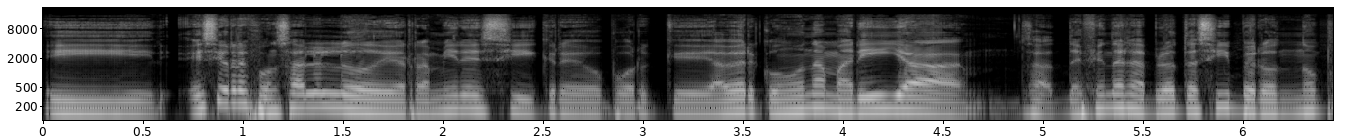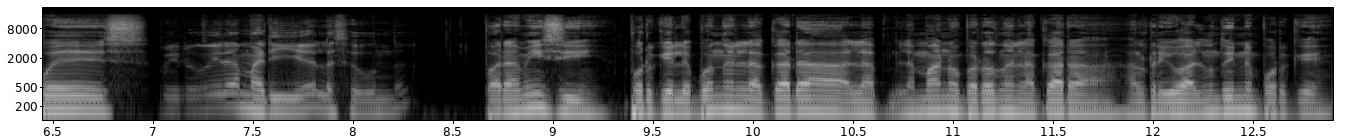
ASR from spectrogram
Y es irresponsable lo de Ramírez, sí, creo, porque, a ver, con una amarilla, o sea, defiendes la pelota, sí, pero no puedes... ¿Pero era amarilla la segunda? Para mí sí, porque le ponen la cara, la, la mano, perdón, en la cara al rival, no tiene por qué.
